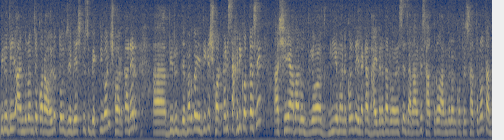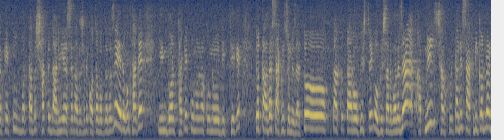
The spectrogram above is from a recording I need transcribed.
বিরোধী আন্দোলন যে করা হলো, তো যে বেশ কিছু ব্যক্তিগণ সরকারের বিরুদ্ধে মনে করেন এদিকে সরকারি চাকরি করতেছে, আর সে আবার গিয়ে মনে করে যে এলাকার ভাই বেড়াদার রয়েছে, যারা আর কি ছাত্র আন্দোলন করতেছে ছাত্র তাদেরকে একটু তাদের সাথে দাঁড়িয়ে আছে, তাদের সাথে কথাবার্তা রয়েছে এরকম থাকে ইনভলভ থাকে কোনো না কোনো দিক থেকে, তো তাদের চাকরি চলে যায়। তো তার অফিস থেকে অফিসার বলে যে, আপনি সরকারি চাকরি করবেন,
